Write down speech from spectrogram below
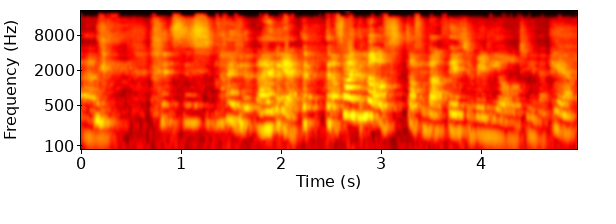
Um, this is my, I, yeah, I find a lot of stuff about theatre really odd, you know. Yeah.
